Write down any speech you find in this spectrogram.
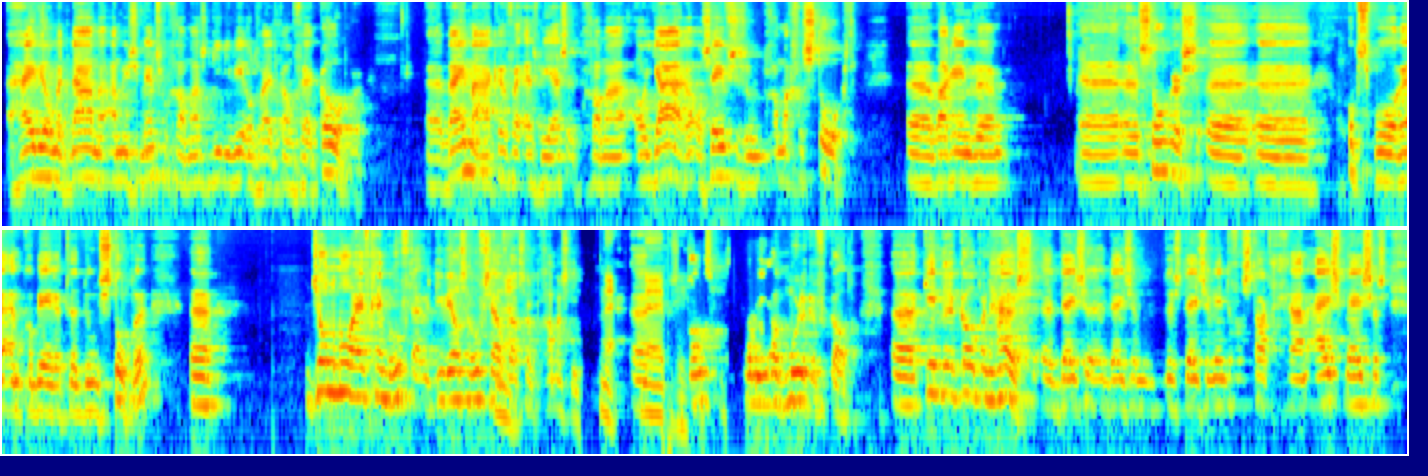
hij wil met name amusementsprogramma's die hij wereldwijd kan verkopen. Uh, wij maken voor SBS het programma al jaren, al zeven seizoenen, het programma Gestolkt. Uh, waarin we uh, stalkers opsporen en proberen te doen stoppen. John de Mol heeft geen behoefte, die wil, hoeft zelf dat soort programma's niet. Nee, uh, nee precies. Want kan die ook moeilijker verkopen. Uh, kinderen kopen een huis. Uh, deze, deze, dus deze winter van start gegaan, ijsmeesters.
